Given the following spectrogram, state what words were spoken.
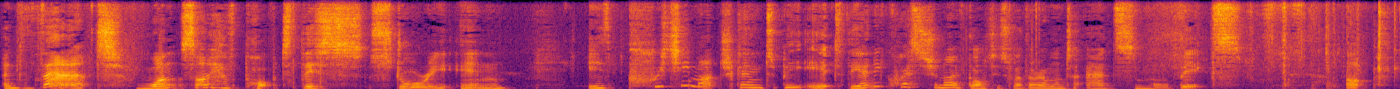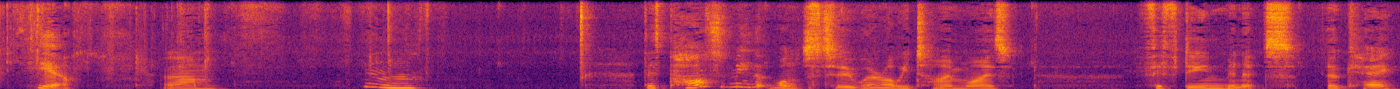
And that, once I have popped this story in, is pretty much going to be it. The only question I've got is whether I want to add some more bits up here. Um, hmm. There's part of me that wants to. Where are we time-wise? 15 minutes. Okay.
